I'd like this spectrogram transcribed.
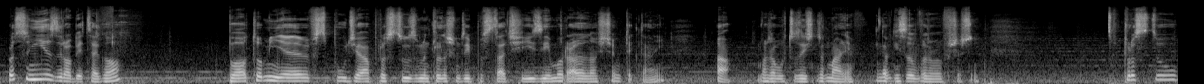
Po prostu nie zrobię tego, bo to mi nie współdziała po prostu z mentalnością tej postaci, z jej moralnością i tak dalej. A, można było to zejść normalnie. Nawet nie zauważyłem wcześniej. Po prostu,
